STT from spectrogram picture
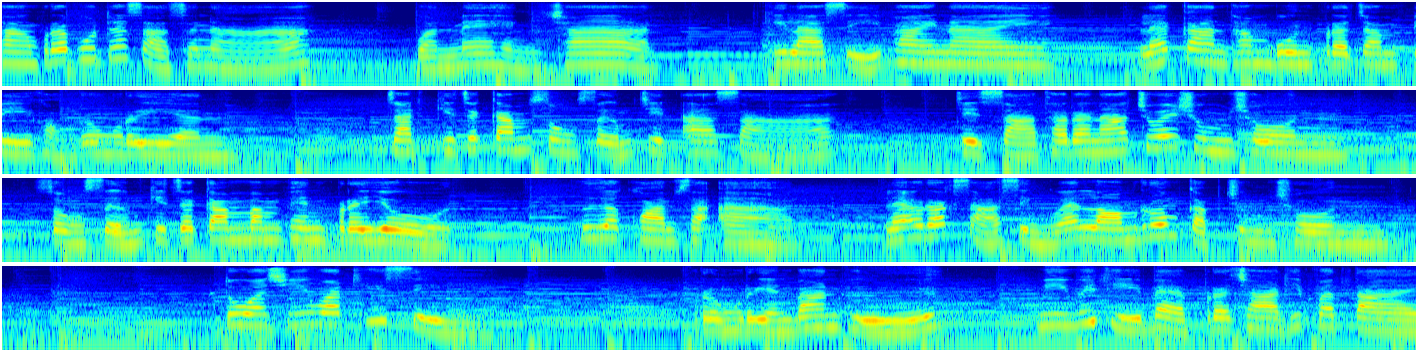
ทางพระพุทธศาสนา วันแม่แห่งชาติ กีฬาสีภายใน และการทำบุญประจำปีของโรงเรียน จัดกิจกรรมส่งเสริมจิตอาสา จิตสาธารณะช่วยชุมชน ส่งเสริมกิจกรรมบำเพ็ญประโยชน์ เพื่อความสะอาด และรักษาสิ่งแวดล้อมร่วมกับชุมชน ตัวชี้วัดที่ 4 โรงเรียนบ้านผือ มีวิถีแบบประชาธิปไตย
